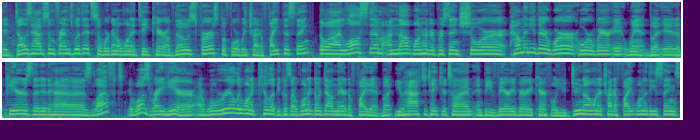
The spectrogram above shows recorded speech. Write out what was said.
It does have some friends with it, so we're going to want to take care of those first before we try to fight this thing. Though I lost them. I'm not 100% sure how many there were or where it went, but it appears that it has left. It was right here. I really want to kill it because I want to go down there to fight it, but you have to take your time and be very, very careful. You do not want to try to fight one of these things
